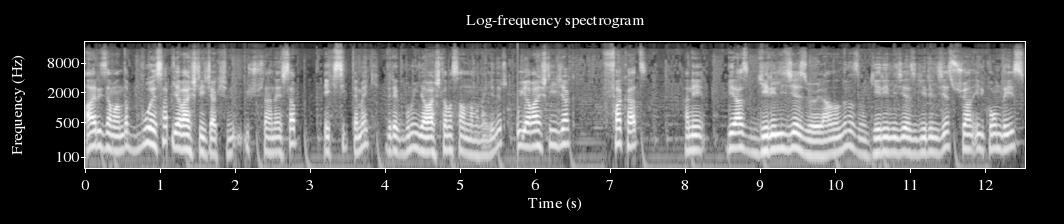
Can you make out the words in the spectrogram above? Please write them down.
Aynı zamanda bu hesap yavaşlayacak şimdi. 3 tane hesap eksik demek direkt bunun yavaşlaması anlamına gelir. Bu yavaşlayacak fakat hani biraz gerileceğiz böyle anladınız mı? Gerileceğiz, gerileceğiz. Şu an ilk 10'dayız.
